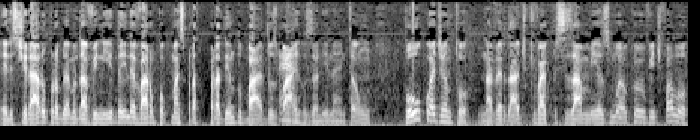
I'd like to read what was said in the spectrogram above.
Eles tiraram o problema da avenida e levaram um pouco mais para dentro do ba dos É. bairros ali, né? Então, pouco adiantou. Na verdade, o que vai precisar mesmo é o que o ouvinte falou.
